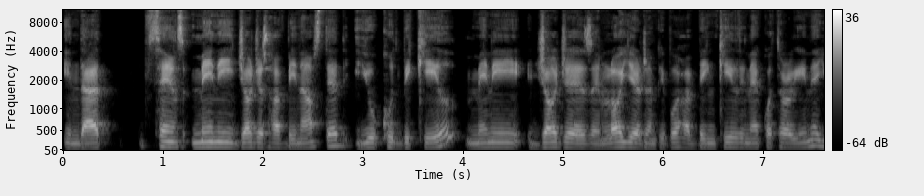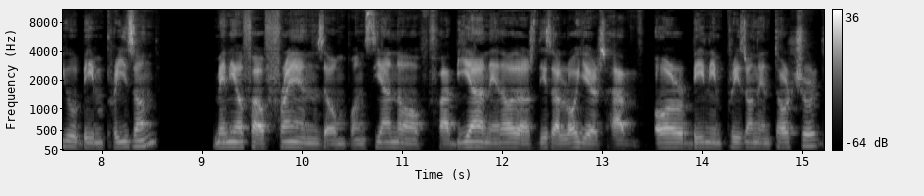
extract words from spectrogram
In that sense, many judges have been ousted. You could be killed. Many judges and lawyers and people have been killed in Equatorial Guinea. You will be imprisoned many of our friends, um, Ponciano, Fabian, and others, these are lawyers, have all been imprisoned and tortured.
